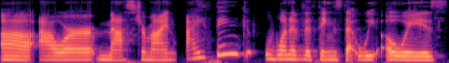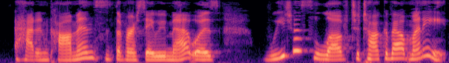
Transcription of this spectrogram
uh, our mastermind. I think one of the things that we always had in common since the first day we met was we just love to talk about money.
